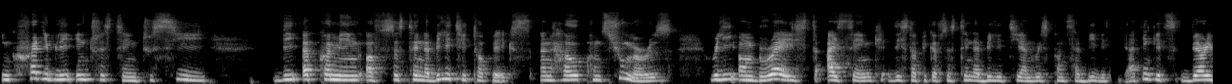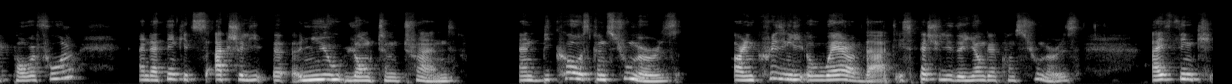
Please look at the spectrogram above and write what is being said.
incredibly interesting to see the upcoming of sustainability topics and how consumers really embraced, I think, this topic of sustainability and responsibility. I think it's very powerful. And I think it's actually a, a new long term trend. And because consumers are increasingly aware of that, especially the younger consumers, I think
